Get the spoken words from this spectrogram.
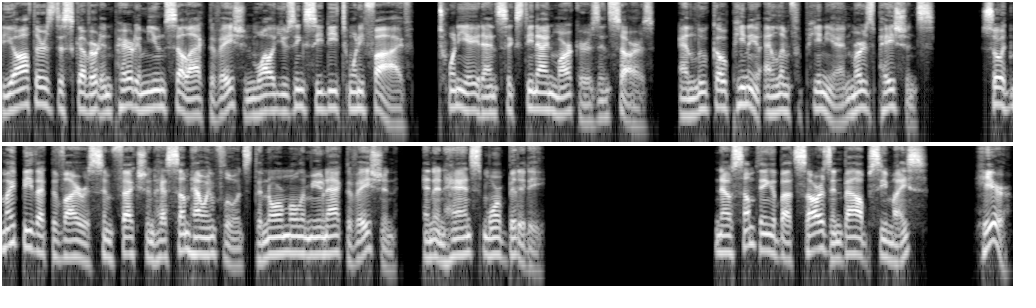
The authors discovered impaired immune cell activation while using CD25, 28 and 69 markers in SARS, and leukopenia and lymphopenia in MERS patients. So it might be that the virus infection has somehow influenced the normal immune activation and enhanced morbidity. Now something about SARS in BALB/c mice. Here,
